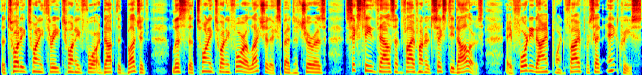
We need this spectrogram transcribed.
The 2023 24 adopted budget lists the 2024 election expenditure as $16,560, a 49.5% increase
